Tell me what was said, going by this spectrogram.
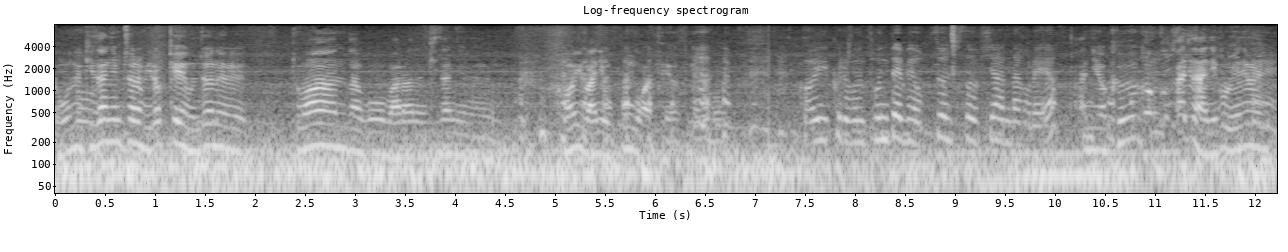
오늘 어. 기사님처럼 이렇게 운전을 좋아한다고 말하는 기사님은 거의 많이 못 본 것 같아요. 뭐 거의 그러면 돈 때문에 없을 수 없이 한다고 그래요? 아니요 그건 것까지는 아니고 왜냐면 네.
